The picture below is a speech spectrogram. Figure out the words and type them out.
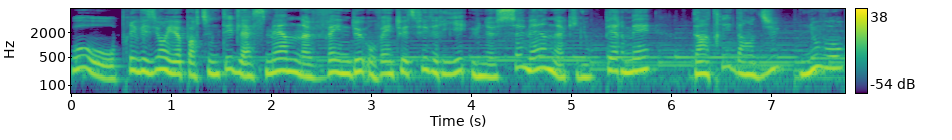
Oh, prévisions et opportunités de la semaine 22 au 28 février, une semaine qui nous permet d'entrer dans du nouveau.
